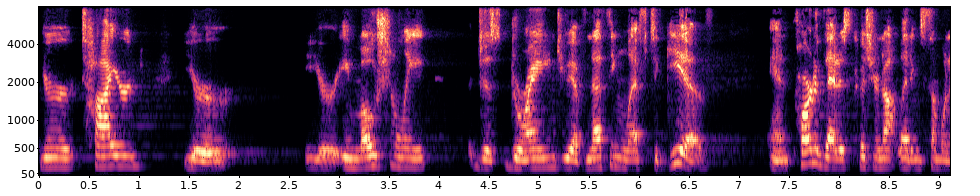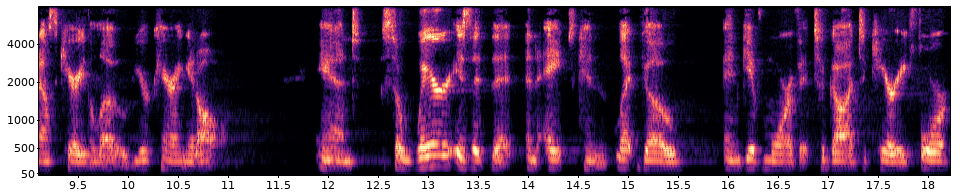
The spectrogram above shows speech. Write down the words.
you're tired, you're you're emotionally just drained, you have nothing left to give. And part of that is because you're not letting someone else carry the load, you're carrying it all. And so where is it that an eight can let go and give more of it to God to carry for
